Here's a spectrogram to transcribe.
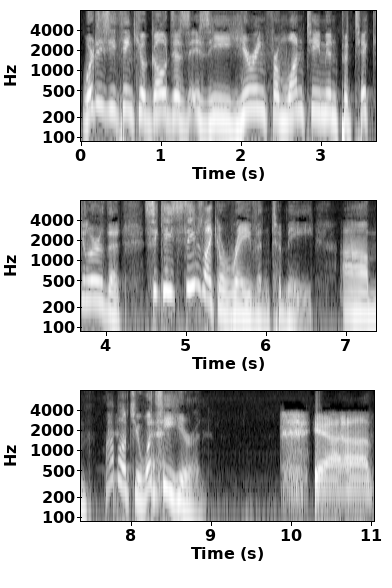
where does he think he'll go? Does is he hearing from one team in particular that see, he seems like a Raven to me? Um, how about you? What's he hearing? Yeah, uh,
